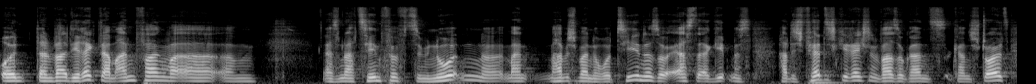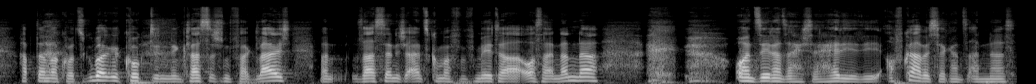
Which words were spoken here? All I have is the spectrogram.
Und dann war direkt am Anfang, war, ähm, also nach 10, 15 Minuten, äh, habe ich meine Routine, so erste Ergebnis hatte ich fertig gerechnet, war so ganz, ganz stolz, habe dann mal kurz rüber geguckt in den klassischen Vergleich. Man saß ja nicht 1,5 Meter auseinander und sehe dann, sage ich so, hä, die, die Aufgabe ist ja ganz anders.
